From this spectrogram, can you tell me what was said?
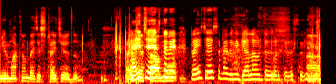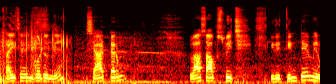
మీరు మాత్రం దయచేసి ట్రై చేయొద్దు. ట్రై చేస్తేనే ట్రై చేస్తేనే అది మీకు ఎలా ఉంటుంది కూడా తెలుస్తుంది. ట్రై చే ఇంకోటి ఉంది. Short term loss of speech ఇది తింటే మీరు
